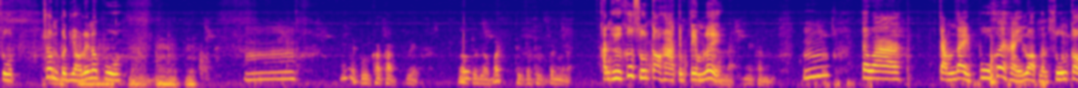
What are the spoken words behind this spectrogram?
สูตรชนตัวเดียวเลยเนาะปูอืมนี่จะสูตรขัดขัดๆเลยร่องตัวเดียวบัดถือกระถือตัวนี้แหละ คันถือคือศูนย์เก้าหาเต็มเต็มๆเลย นั่นแหละไม่คันอืมแต่ว่าจำได้ปูเคยใหายรอบนั้นศูนย์เก้า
